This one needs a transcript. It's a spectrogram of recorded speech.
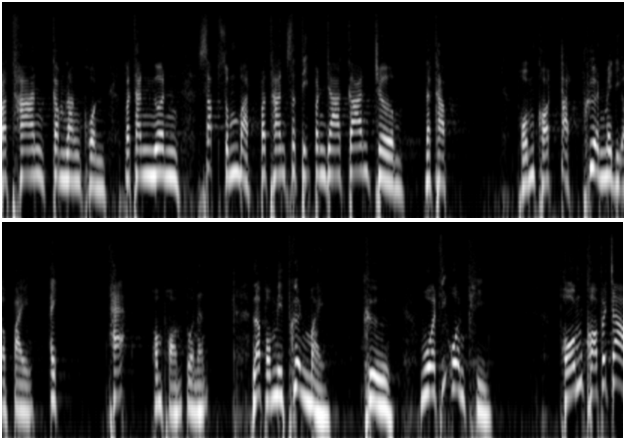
ประทานกำลังคน ประทานเงินทรัพย์สมบัติ ประทานสติปัญญาการเจิมนะครับ ผมขอตัดเพื่อนไม่ดีออกไป ไอ้แพะผอมๆตัวนั้น แล้วผมมีเพื่อนใหม่ คือวัวที่อ้วนผี ผมขอพระเจ้า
